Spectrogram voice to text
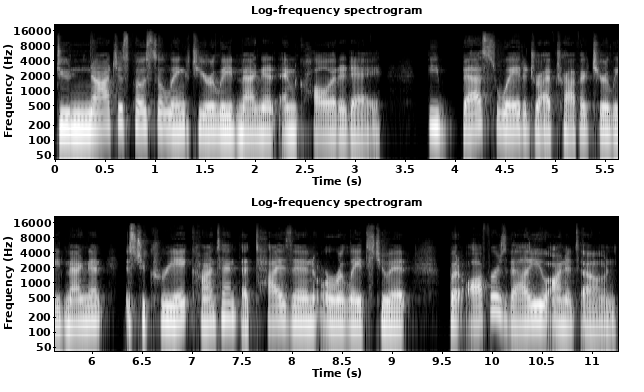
Do not just post a link to your lead magnet and call it a day. The best way to drive traffic to your lead magnet is to create content that ties in or relates to it, but offers value on its own.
